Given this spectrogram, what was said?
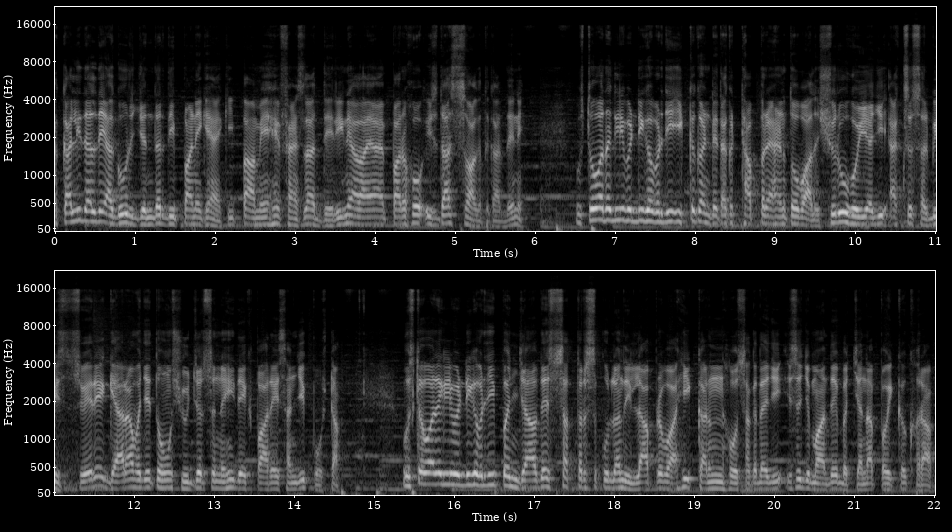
ਅਕਾਲੀ ਦਲ ਦੇ ਆਗੂ ਰਜਿੰਦਰ ਦੀਪਾ ਨੇ ਕਿਹਾ ਕਿ ਭਾਵੇਂ ਇਹ ਫੈਸਲਾ ਦੇਰੀ ਨਾਲ ਆਇਆ ਹੈ, ਪਰ ਉਹ ਇਸ ਦਾ ਸਵਾਗਤ ਕਰਦੇ ਨੇ। ਉਸ ਤੋਂ ਬਾਅਦ ਅਗਲੀ ਵੱਡੀ ਖਬਰ ਜੀ 1 ਘੰਟੇ ਤੱਕ ਠੱਪ ਰਹਿਣ ਤੋਂ ਬਾਅਦ ਸ਼ੁਰੂ ਹੋਈ ਹੈ ਜੀ ਐਕਸ ਸਰਵਿਸ ਸਵੇਰੇ 11 ਵਜੇ ਤੋਂ ਯੂਜ਼ਰਸ ਨਹੀਂ ਦੇਖ ਪਾ ਰਹੇ ਸਨ ਜੀ ਪੋਸਟਾਂ। ਉਸ ਤੋਂ ਬਾਅਦ ਅਗਲੀ ਵੱਡੀ ਖਬਰ ਜੀ, ਪੰਜਾਬ ਦੇ 70 ਸਕੂਲਾਂ ਦੀ ਲਾਪਰਵਾਹੀ ਕਾਰਨ ਹੋ ਸਕਦਾ ਹੈ ਜੀ, ਇਸ ਜਮਾਤ ਦੇ ਬੱਚਿਆਂ ਦਾ ਭਵਿੱਖ ਖਰਾਬ।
